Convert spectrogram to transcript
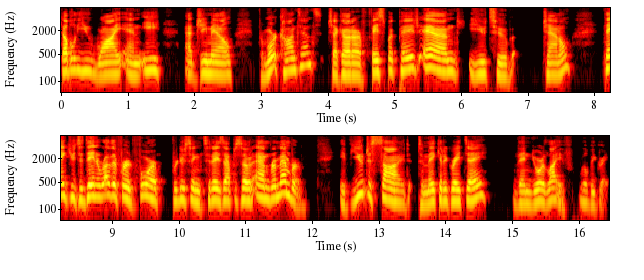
W Y N E at Gmail. For more content, check out our Facebook page and YouTube channel. Thank you to Dana Rutherford for producing today's episode. And remember, if you decide to make it a great day, then your life will be great.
